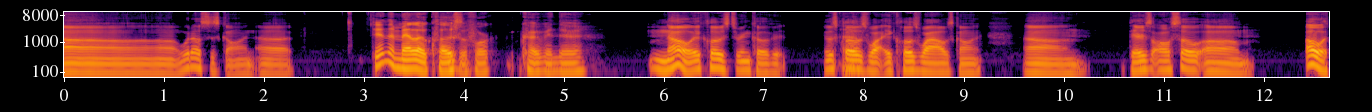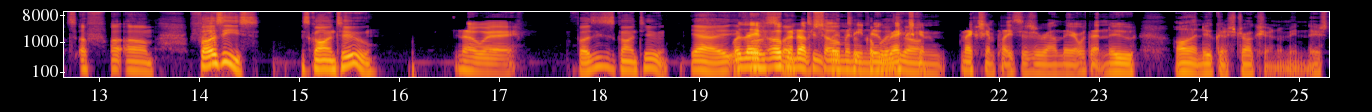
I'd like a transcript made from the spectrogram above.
Uh, what else is gone? Uh, didn't the Mellow close before COVID though? No, it closed during COVID. It was oh. closed oh. while it closed while I was gone. Um, there's also um, oh, it's a uh, um, Fuzzies is gone too. No way. Fuzzies is gone too. Yeah, it, well, they've opened like up two, so like many new Mexican ago. Mexican places around there with that new all that new construction. I mean, there's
